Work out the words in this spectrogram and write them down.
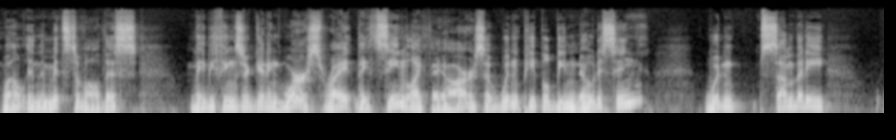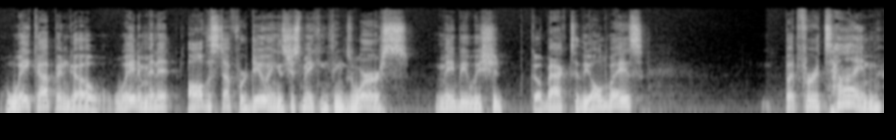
well, in the midst of all this, maybe things are getting worse, right? They seem like they are. So wouldn't people be noticing? Wouldn't somebody wake up and go, wait a minute, all the stuff we're doing is just making things worse. Maybe we should go back to the old ways. But for a time,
